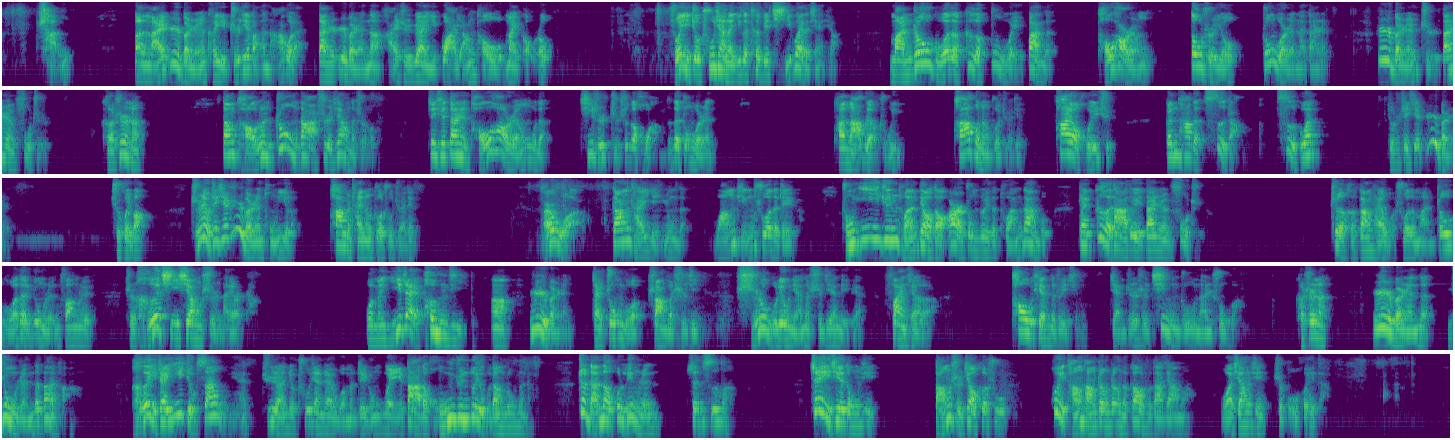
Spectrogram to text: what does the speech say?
产物。本来日本人可以直接把它拿过来，但是日本人呢，还是愿意挂羊头卖狗肉，所以就出现了一个特别奇怪的现象：满洲国的各部委办的头号人物都是由中国人来担任，日本人只担任副职。可是呢？当讨论重大事项的时候，这些担任头号人物的其实只是个幌子的中国人，他拿不了主意，他不能做决定，他要回去跟他的次长、次官，就是这些日本人去汇报，只有这些日本人同意了，他们才能做出决定。而我刚才引用的。王平说的这个，从一军团调到二纵队的团干部，在各大队担任副职，这和刚才我说的满洲国的用人方略是何其相似乃尔啊！我们一再抨击啊，日本人在中国上个世纪十五六年的时间里边，犯下了滔天的罪行。简直是罄竹难书啊！可是呢，日本人的用人的办法，何以在一九三五年居然就出现在我们这种伟大的红军队伍当中了呢？这难道不令人深思吗？这些东西，党史教科书会堂堂正正的告诉大家吗？我相信是不会的。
